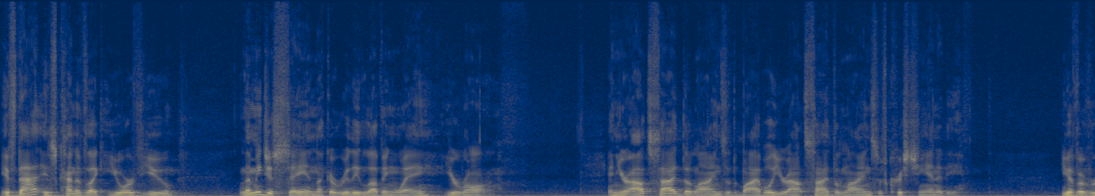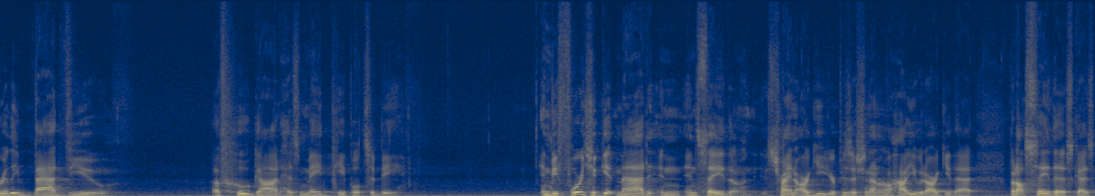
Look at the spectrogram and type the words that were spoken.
If that is kind of like your view, let me just say in like a really loving way, you're wrong. And you're outside the lines of the Bible, you're outside the lines of Christianity. You have a really bad view of who God has made people to be. And before you get mad and, and say, try and argue your position, I don't know how you would argue that, but I'll say this, guys.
